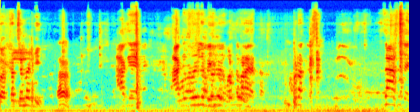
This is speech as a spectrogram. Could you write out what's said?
ভাত খাচ্ছেন নাকি? হ্যাঁ। আগে আগে বললে বেশি করে ভর্তা বানায় রাখতাম। হঠাৎ যা আছে তাই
